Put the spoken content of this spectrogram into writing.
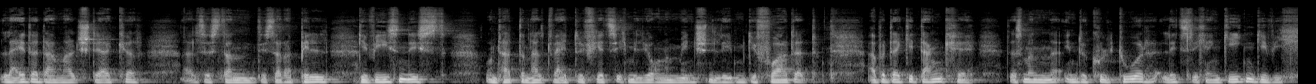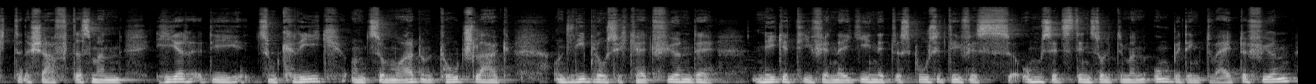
leider damals stärker, als es dann dieser Appell gewesen ist und hat dann halt weitere 40 Millionen Menschenleben gefordert. Aber der Gedanke, dass man in der Kultur letztlich ein Gegengewicht schafft, dass man hier die zum Krieg und zum Mord und Totschlag und Lieblosigkeit führende negative Energie in etwas Positives umsetzt, den sollte man unbedingt weiterführen.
